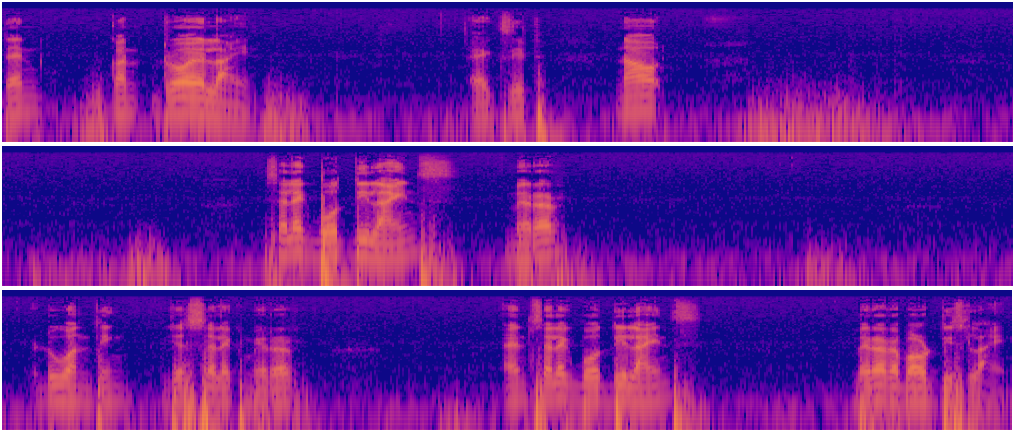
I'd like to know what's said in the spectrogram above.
Then draw a line. Exit. Now select both the lines mirror. Do one thing just select mirror. And select both the lines mirror about this line.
